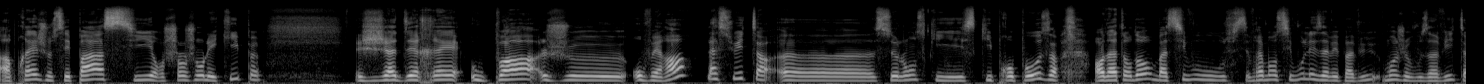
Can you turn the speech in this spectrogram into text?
Après, je sais pas si en changeant l'équipe, j'adhérerai ou pas. Je... On verra la suite euh, selon ce qu'ils ce qu'ils proposent. En attendant, bah, si vous vraiment si vous les avez pas vus, moi je vous invite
